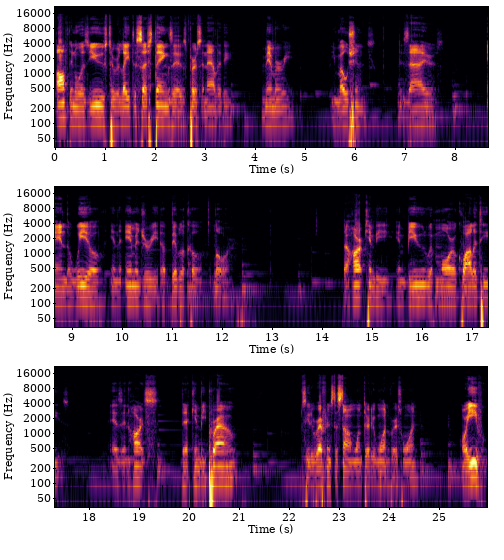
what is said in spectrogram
often was used to relate to such things as personality, memory, emotions, desires, and the will in the imagery of biblical lore. The heart can be imbued with moral qualities, as in hearts that can be proud. See the reference to Psalm 131, verse 1. Or evil,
